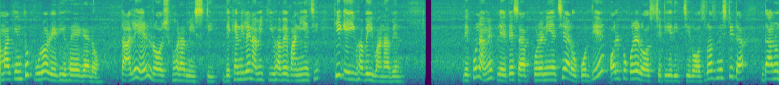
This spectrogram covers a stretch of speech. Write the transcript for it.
আমার কিন্তু পুরো রেডি হয়ে গেল। তালের রস ভরা মিষ্টি। দেখে নিলেন আমি কীভাবে বানিয়েছি, ঠিক এইভাবেই বানাবেন। দেখুন, আমি প্লেটে সার্ভ করে নিয়েছি আর ওপর দিয়ে অল্প করে রস ছিটিয়ে দিচ্ছি। রস রস মিষ্টিটা দারুণ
